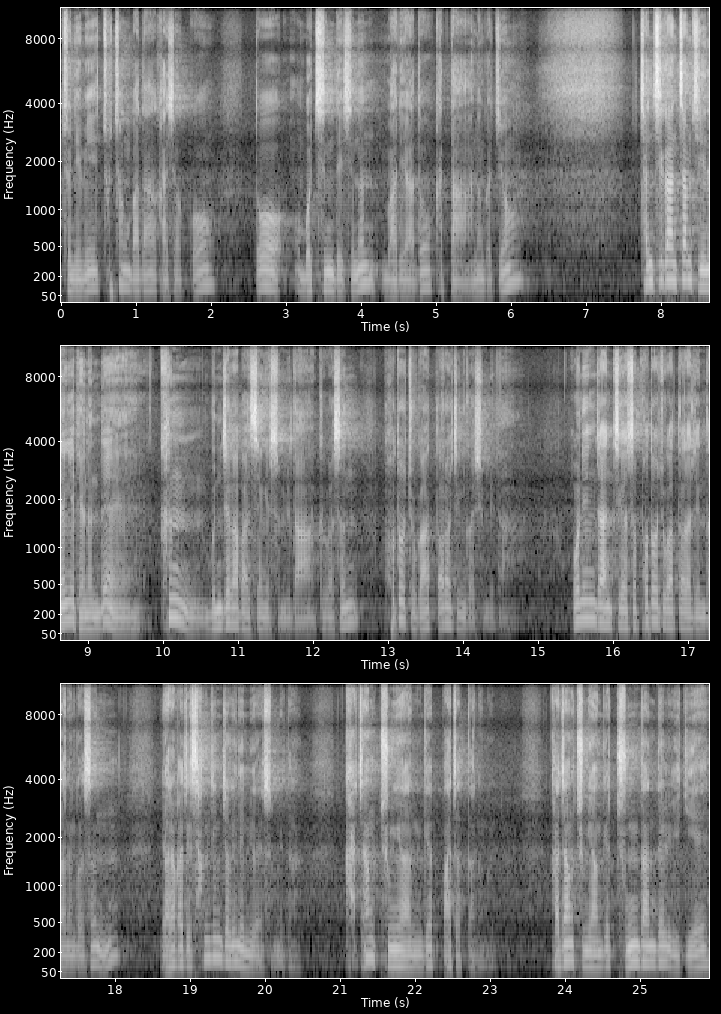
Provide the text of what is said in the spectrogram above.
주님이 초청받아 가셨고 또 모친 되시는 마리아도 갔다 하는 거죠. 잔치가 한참 진행이 되는데 큰 문제가 발생했습니다. 그것은 포도주가 떨어진 것입니다. 혼인잔치에서 포도주가 떨어진다는 것은 여러 가지 상징적인 의미가 있습니다. 가장 중요한 게 빠졌다는 거예요. 가장 중요한 게 중단될 위기에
